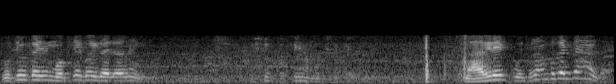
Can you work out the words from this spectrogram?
પૂછડું કઈ મોક્ષે કોઈ ગયેલો નહીં. મહાવીર એક પૂછડું પકડતા હતા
